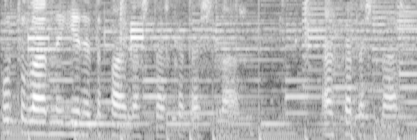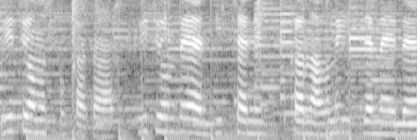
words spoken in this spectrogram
fotolarını yine de paylaştı arkadaşlar. Arkadaşlar videomuz bu kadar. Videomu beğendiyseniz kanalımı izlemeyi ve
